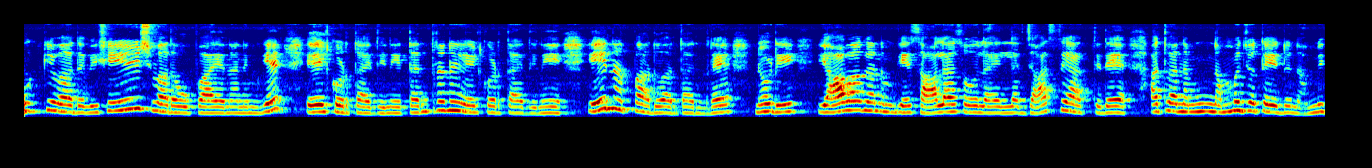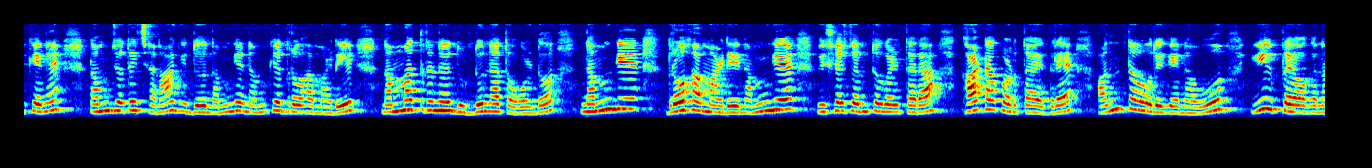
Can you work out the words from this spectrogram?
ಮುಖ್ಯವಾದ, ವಿಶೇಷವಾದ ಉಪಾಯನ ನಿಮಗೆ ಹೇಳ್ಕೊಡ್ತಾ ಇದ್ದೀನಿ. ತಂತ್ರನ ಹೇಳ್ಕೊಡ್ತಾ ಇದ್ದೀನಿ. ಏನಪ್ಪ ಅದು ಅಂತಂದರೆ ನೋಡಿ, ಯಾವಾಗ ನಮಗೆ ಸಾಲ ಸೋಲ ಎಲ್ಲ ಜಾಸ್ತಿ ಆಗ್ತಿದೆ, ಅಥವಾ ನಮ್ಮ ನಮ್ಮ ಜೊತೆ ಇದು ನಂಬಿಕೆನೇ ನಮ್ಮ ಜೊತೆ ಚೆನ್ನಾಗಿದ್ದು ನಮಗೆ ನಂಬಿಕೆ ದ್ರೋಹ ಮಾಡಿ ನಮ್ಮ ಹತ್ರನೇ ದುಡ್ಡನ್ನ ತಗೊಂಡು ನಮಗೆ ದ್ರೋಹ ಮಾಡಿ ನಮಗೆ ವಿಷಜಂತುಗಳ ಥರ ಕಾಟ ಕೊಡ್ತಾ ಇದ್ದರೆ ಅಂಥವರಿಗೆ ನಾವು ಈ ಪ್ರಯೋಗನ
